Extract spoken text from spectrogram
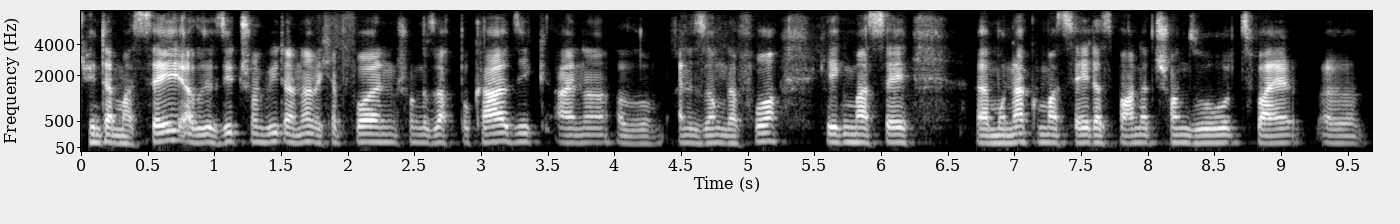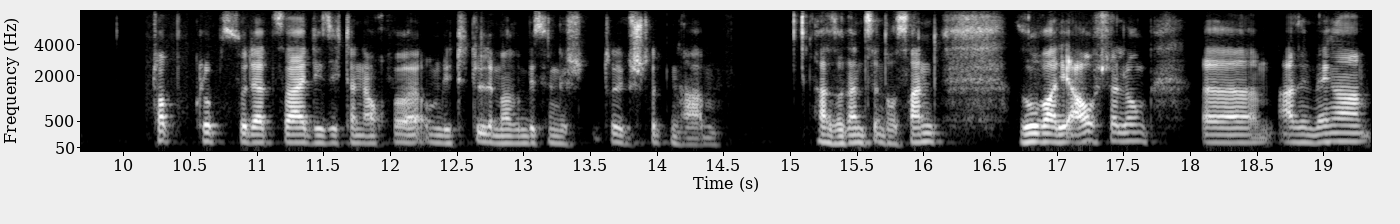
hinter Marseille. Also ihr seht schon wieder, ne? ich habe vorhin schon gesagt, Pokalsieg, eine, also eine Saison davor gegen Marseille. Äh, Monaco, Marseille, das waren jetzt schon so zwei äh, Top-Clubs zu der Zeit, die sich dann auch äh, um die Titel immer so ein bisschen gestritten haben. Also ganz interessant. So war die Aufstellung. Äh, Arsene Wenger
